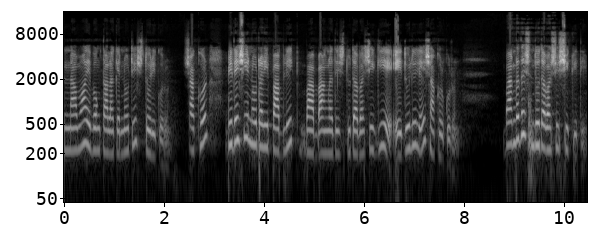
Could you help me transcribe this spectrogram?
নামা এবং তালাকের নোটিশ তৈরি করুন। স্বাক্ষর, বিদেশি নোটারি পাবলিক বা বাংলাদেশ দূতাবাসে গিয়ে এই দলিলে স্বাক্ষর করুন। বাংলাদেশ দূতাবাসের স্বীকৃতি।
